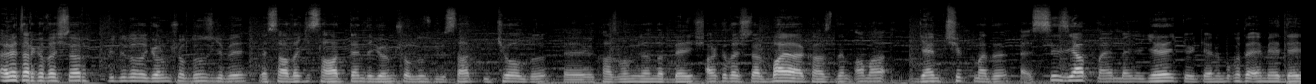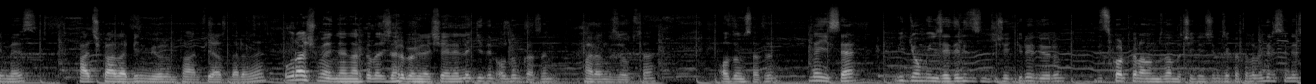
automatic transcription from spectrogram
Evet arkadaşlar videoda da görmüş olduğunuz gibi ve sağdaki saatten de görmüş olduğunuz gibi saat 2 oldu. Ee, kazmamın yanında 5. Arkadaşlar bayağı kazdım ama gem çıkmadı. Ee, siz yapmayın bence gerek yok yani bu kadar emeğe değmez. Kaç kadar bilmiyorum tam fiyatlarını. Uğraşmayın yani arkadaşlar böyle şeylerle gidin odun kazın paranız yoksa. Odun satın. Neyse videomu izlediğiniz için teşekkür ediyorum. Discord kanalımızdan da çekilişimize katılabilirsiniz.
